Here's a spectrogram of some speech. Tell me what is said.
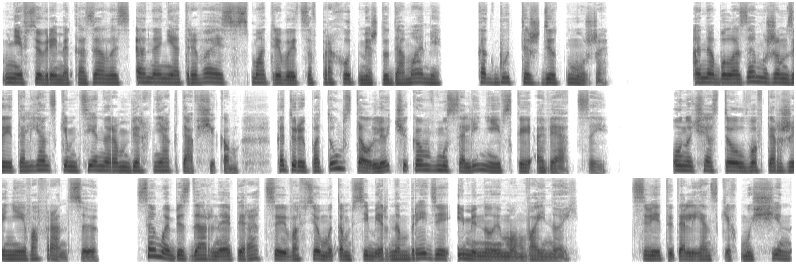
Мне все время казалось, она, не отрываясь, всматривается в проход между домами, как будто ждет мужа. Она была замужем за итальянским тенором-верхнеоктавщиком, который потом стал летчиком в муссолиниевской авиации. Он участвовал во вторжении во Францию, самой бездарной операции во всем этом всемирном бреде, именуемом войной. Цвет итальянских мужчин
